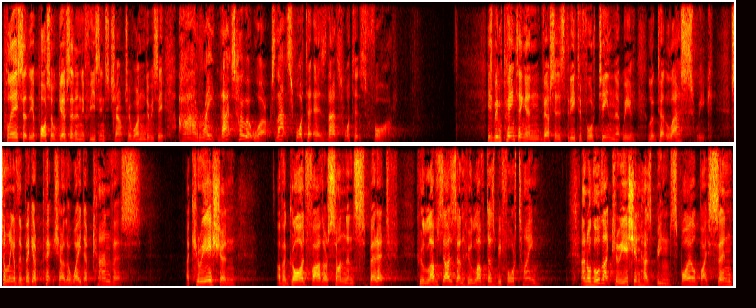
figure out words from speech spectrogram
place that the apostle gives it in Ephesians chapter 1 do we say, ah, right, that's how it works. That's what it is. That's what it's for. He's been painting in verses 3 to 14 that we looked at last week something of the bigger picture, the wider canvas, a creation of a God, Father, Son, and Spirit who loves us and who loved us before time. And although that creation has been spoiled by sin,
